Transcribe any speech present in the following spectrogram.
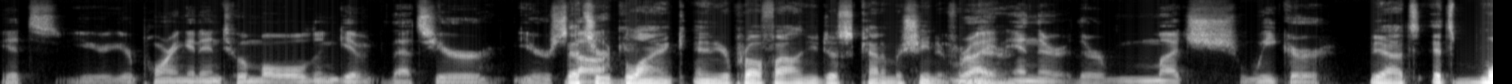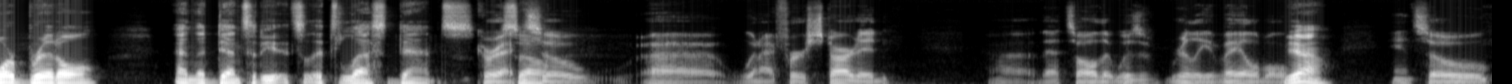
it's you're you're pouring it into a mold and give that's your your stock. That's your blank and your profile, and you just kind of machine it from right, there. and they're they're much weaker. yeah, it's it's more brittle, and the density it's it's less dense. Correct. So, So, uh, when I first started, uh, that's all that was really available. yeah. And so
